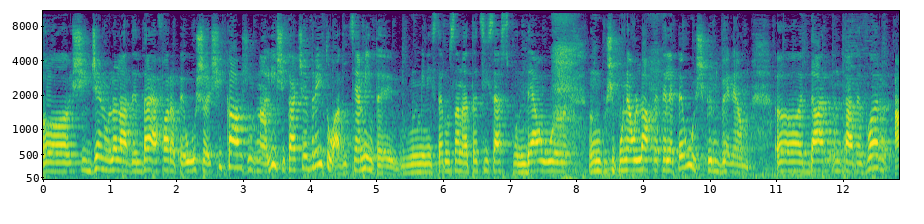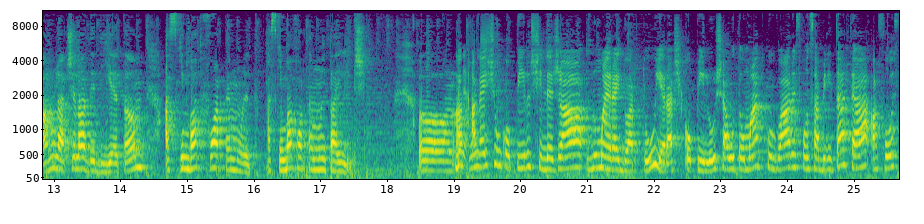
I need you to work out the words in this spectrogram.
Uh, și genul ăla de dai afară pe ușă și ca jurnalist și ca ce vrei tu, aduți aminte, în Ministerul Sănătății se ascundeau uh, și puneau lacătele pe uși când veneam. Uh, dar, într-adevăr, anul acela de dietă a schimbat foarte mult, a schimbat foarte mult aici. Uh, Bine, atunci... aveai și un copil și deja nu mai erai doar tu, era și copilul și automat cumva responsabilitatea a fost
